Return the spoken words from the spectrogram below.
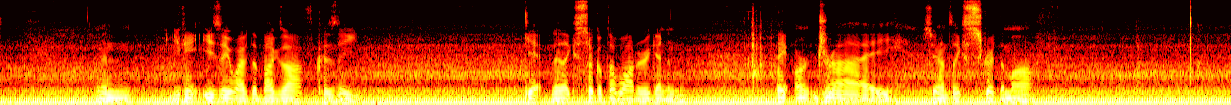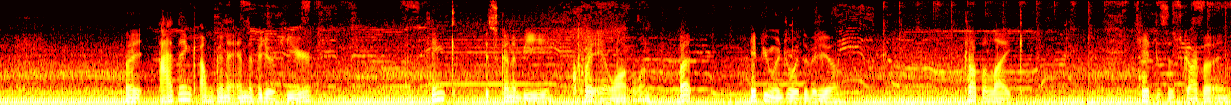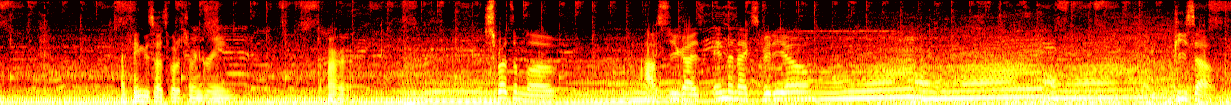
And then you can easily wipe the bugs off because they get, they like soak up the water again and they aren't dry. So you don't have to like scrape them off. But I think I'm gonna end the video here. I think it's gonna be quite a long one. But if you enjoyed the video, drop a like, hit the subscribe button. I think this light's about to turn green. Alright. Spread some love. I'll see you guys in the next video. Peace out.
